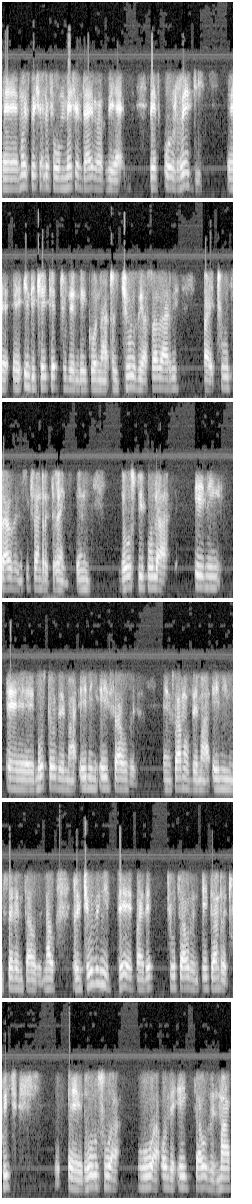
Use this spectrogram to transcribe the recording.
uh, more especially for merchandisers. They are, they've already uh, uh, indicated to them they're gonna reduce their salary by 2,600 rand, and those people are earning, uh, most of them are earning 8,000 and some of them are earning 7,000. Now, reducing it there by the 2,800, which uh, those who are who are on the 8,000 mark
